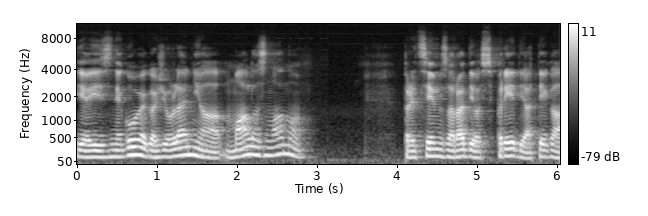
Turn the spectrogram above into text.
je iz njegovega življenja malo znano. Predvsem zaradi ospredja tega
